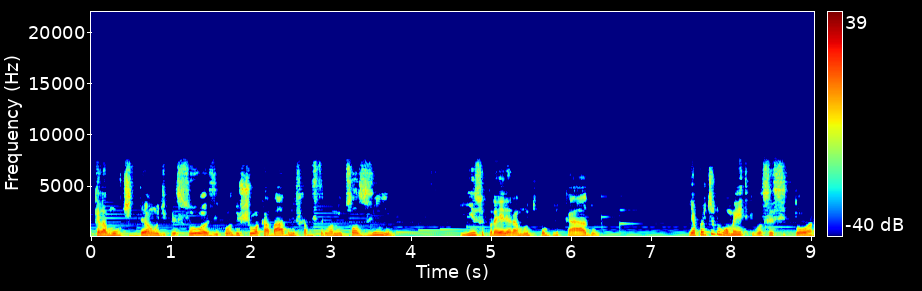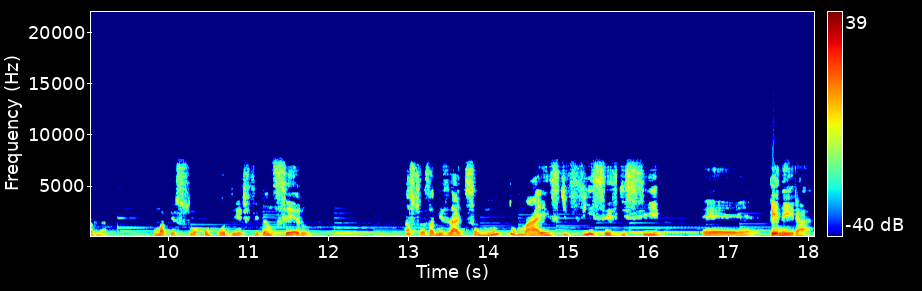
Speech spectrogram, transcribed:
aquela multidão de pessoas, e quando o show acabava ele ficava extremamente sozinho. E isso para ele era muito complicado. E a partir do momento que você se torna uma pessoa com poder financeiro, as suas amizades são muito mais difíceis de se é, peneirar.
